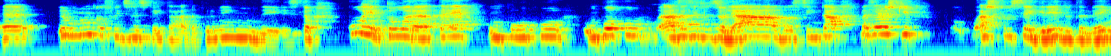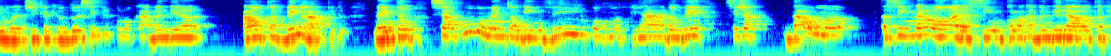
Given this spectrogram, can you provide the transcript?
É, eu nunca fui desrespeitada por nenhum deles. Então, corretora até um pouco, um pouco, às vezes eles olhavam assim, tal, mas eu acho que acho que o segredo também, uma dica que eu dou é sempre colocar a bandeira alta bem rápido, né? Então, se algum momento alguém veio com alguma piada ou veio, você já dá uma assim, na hora, assim, coloca a bandeira alta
